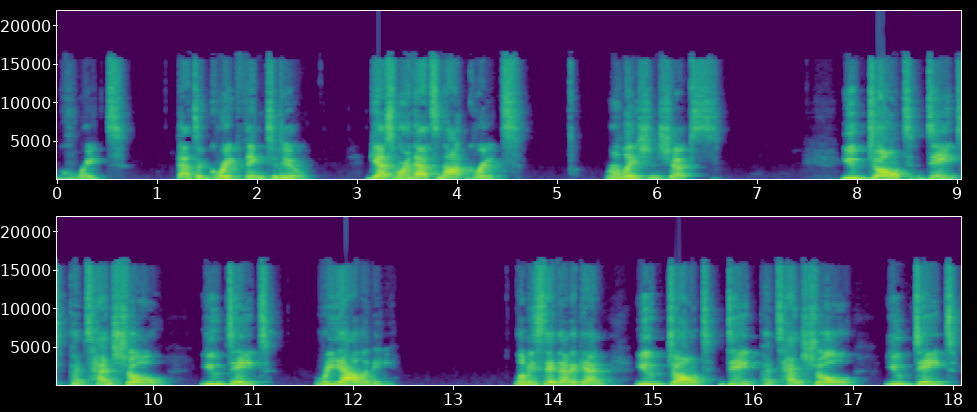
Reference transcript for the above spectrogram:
great. That's a great thing to do. Guess where that's not great? Relationships. You don't date potential, you date reality. Let me say that again. You don't date potential, you date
